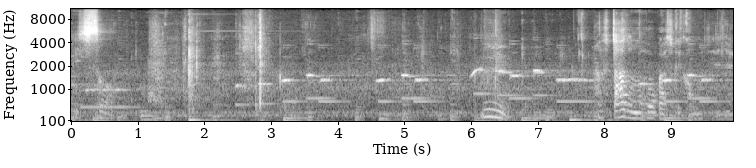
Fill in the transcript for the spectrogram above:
美味しそう。うん。カスタードの方が好きかもしれない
